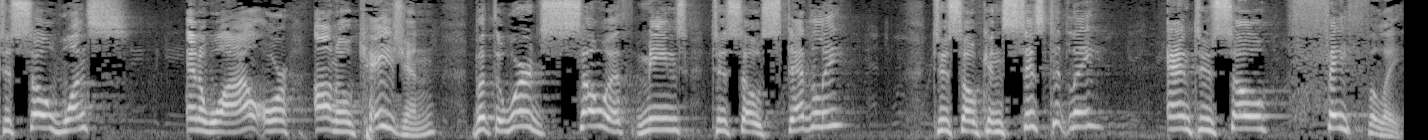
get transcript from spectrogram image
to sow once in a while or on occasion, but the word soweth means to sow steadily, to sow consistently, and to sow faithfully.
